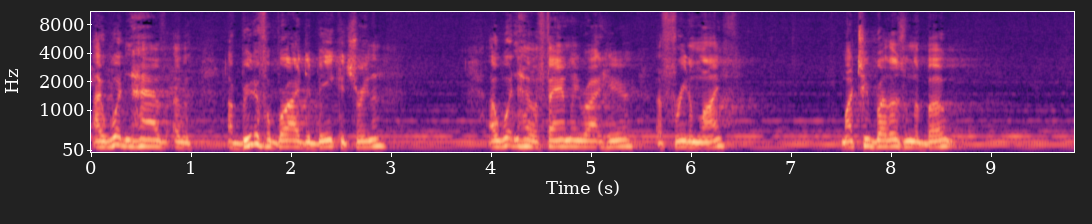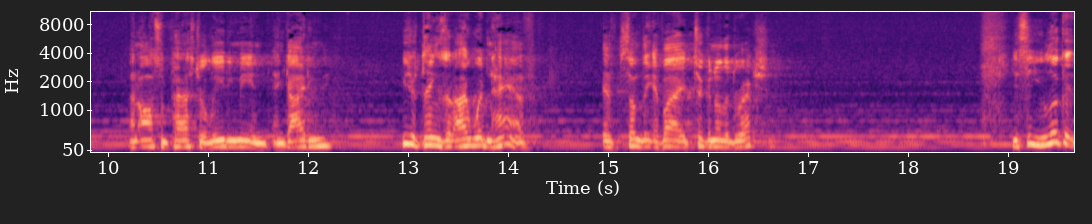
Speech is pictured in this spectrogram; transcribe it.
I wouldn't have a, a beautiful bride to be, Katrina. I wouldn't have a family right here, a freedom life. My two brothers on the boat, an awesome pastor leading me and, and guiding me. These are things that I wouldn't have if something if I took another direction. You see, you look at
